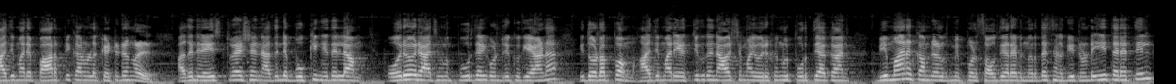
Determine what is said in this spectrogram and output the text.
ഹാജിമാരെ പാർപ്പിക്കാനുള്ള കെട്ടിടങ്ങൾ അതിന്റെ രജിസ്ട്രേഷൻ അതിന്റെ ബുക്കിംഗ് ഇതെല്ലാം ഓരോ രാജ്യങ്ങളും പൂർത്തിയാക്കിക്കൊണ്ടിരിക്കുകയാണ്. ഇതോടൊപ്പം ഹാജിമാരെ എത്തിക്കുന്നതിന് ആവശ്യമായ ഒരുക്കങ്ങൾ പൂർത്തിയാക്കാൻ വിമാന കമ്പനികൾക്കും ഇപ്പോൾ സൗദി അറേബ്യ നിർദ്ദേശം നൽകിയിട്ടുണ്ട്. ഈ തരത്തിൽ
